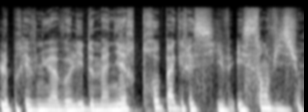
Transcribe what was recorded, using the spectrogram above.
Le prévenu a volé de manière trop agressive et sans vision.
